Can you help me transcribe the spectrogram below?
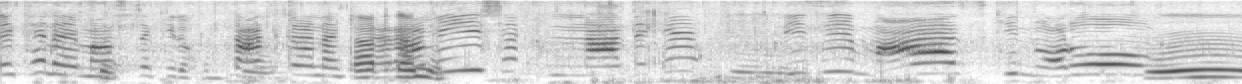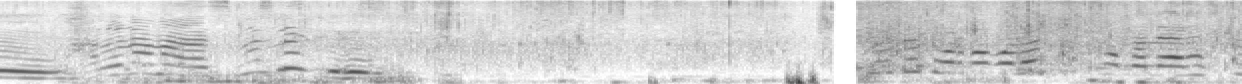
দেখে নেয় মাছটা কীরকম টাটকা নাকি? আর আমি সে না দেখে নিচে মাছ কি নরম। ভালো না মাছ বুঝলে হুম। ওটা করব বলো সকালে আর একটা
